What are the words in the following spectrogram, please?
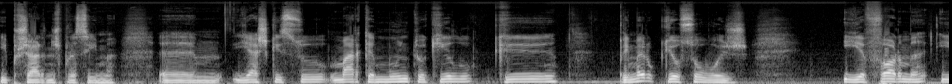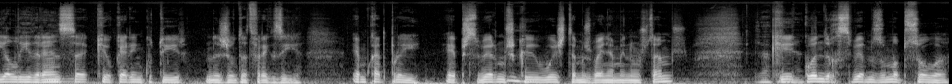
e puxar-nos para cima. Um, e acho que isso marca muito aquilo que, primeiro, que eu sou hoje e a forma e a liderança que eu quero incutir na junta de freguesia. É um bocado por aí. É percebermos uhum. que hoje estamos bem, amanhã não estamos. Exatamente. Que quando recebemos uma pessoa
